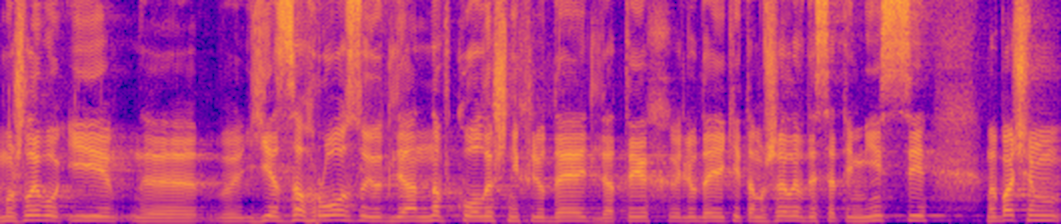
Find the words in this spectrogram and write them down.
можливо, і е, є загрозою для навколишніх людей, для тих людей, які там жили в десятимісці. Ми бачимо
